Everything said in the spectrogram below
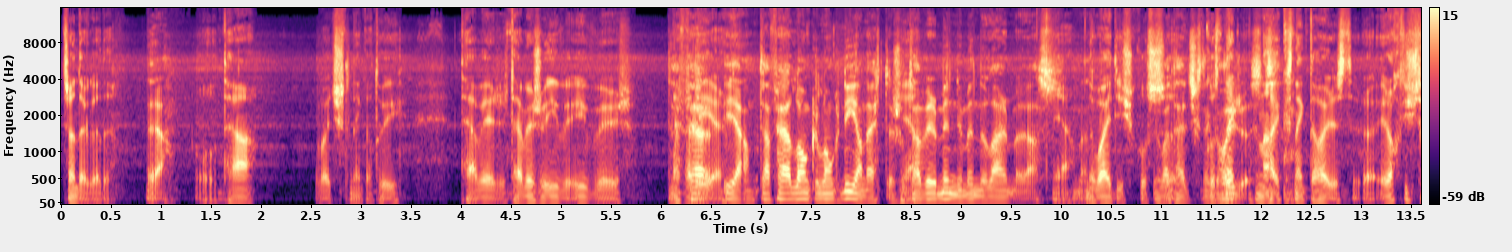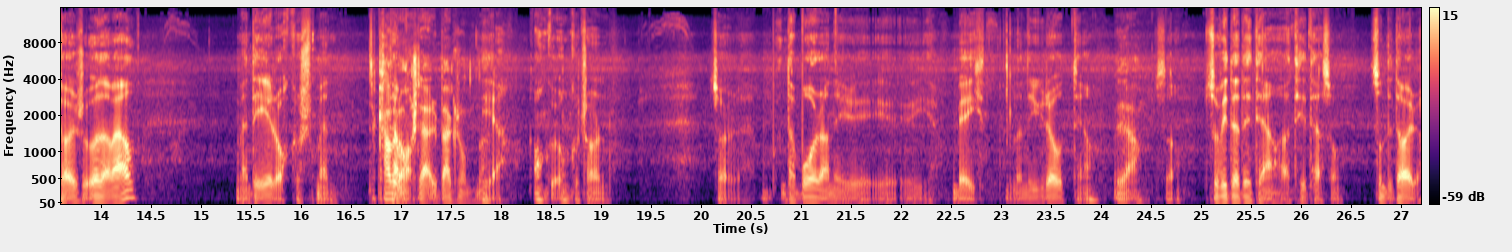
Trøndagøde. Ja. Og ta, det var ikke slik at vi ta ver, ta ver så iver, iver Ja, det er fer langt langt nian etter, så det er minne minne larmer, altså. Ja, men det var ikke hos... Det var ikke knekt høyrest. Nei, knekt høyrest. Jeg rakte ikke høyrest, og det vel. Men det er okkurs, men... Det kan være okkurs der i bakgrunnen. Ja, okkurs, okkurs, okkurs, så där bor han i, i, i väg eller ny gråt ja. Ja. Så så vid det där att titta som som det tar då.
